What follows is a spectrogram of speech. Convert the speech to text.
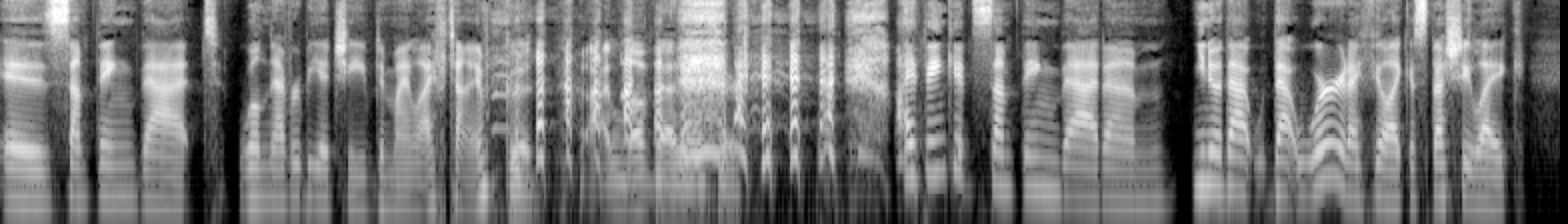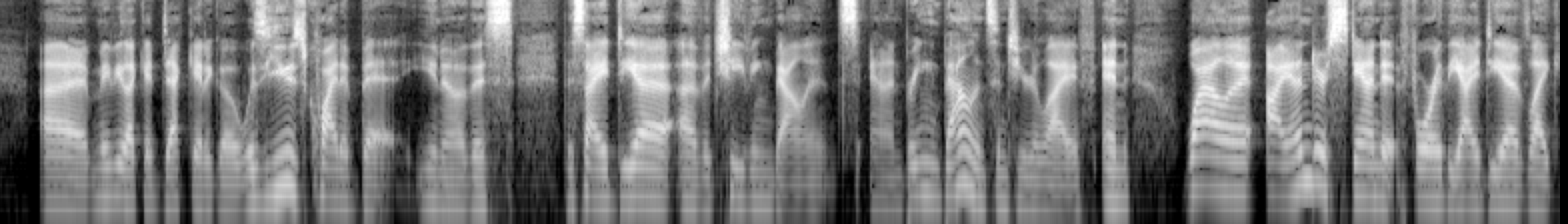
is something that will never be achieved in my lifetime. Good. I love that answer. I think it's something that um you know that that word I feel like especially like uh, maybe like a decade ago was used quite a bit you know this this idea of achieving balance and bringing balance into your life. And while I, I understand it for the idea of like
